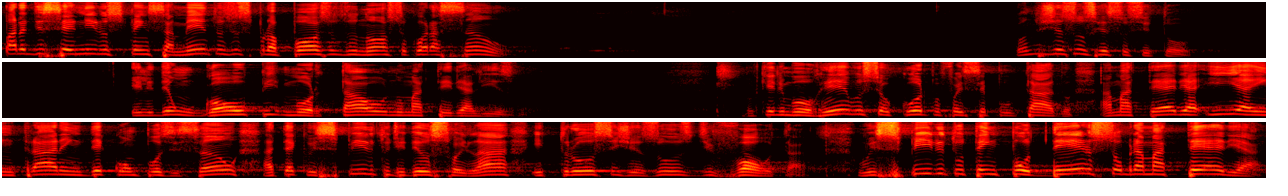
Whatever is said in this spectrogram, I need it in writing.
para discernir os pensamentos e os propósitos do nosso coração. Quando Jesus ressuscitou, ele deu um golpe mortal no materialismo porque ele morreu, o seu corpo foi sepultado, a matéria ia entrar em decomposição, até que o Espírito de Deus foi lá e trouxe Jesus de volta. O Espírito tem poder sobre a matéria.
